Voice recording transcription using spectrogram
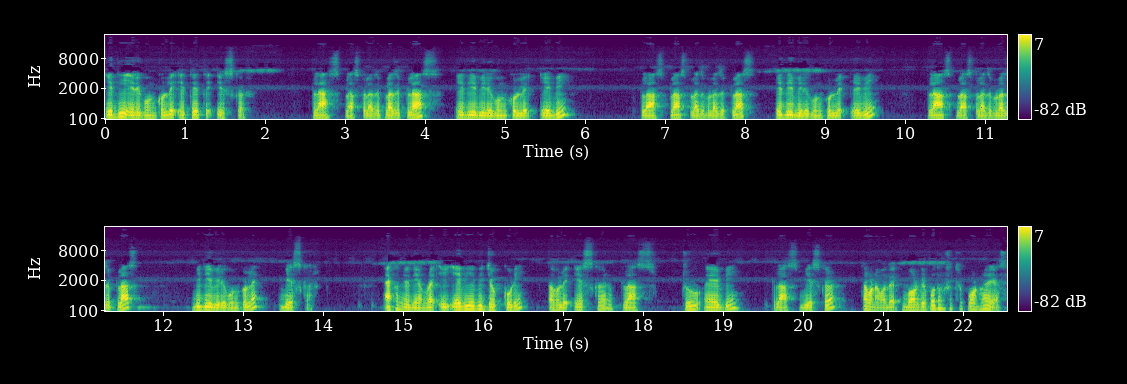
এ দিয়ে এর গুণ করলে এতে এতে এ স্কোয়ার প্লাস প্লাস প্লাসে প্লাসে প্লাস এ দিয়ে বিরে গুণ করলে এ বি প্লাস প্লাস প্লাসে প্লাসে প্লাস এ দিয়ে বিরে গুণ করলে এ বি প্লাস প্লাস প্লাসে প্লাসে প্লাস বি দিয়ে বিরে গুণ করলে বি স্কোয়ার এখন যদি আমরা এই এ বি এ বি যোগ করি, তাহলে A square plus two A B plus B square তার মানে আমাদের বর্গের প্রথম সূত্র প্রমাণ হয়ে গেছে।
